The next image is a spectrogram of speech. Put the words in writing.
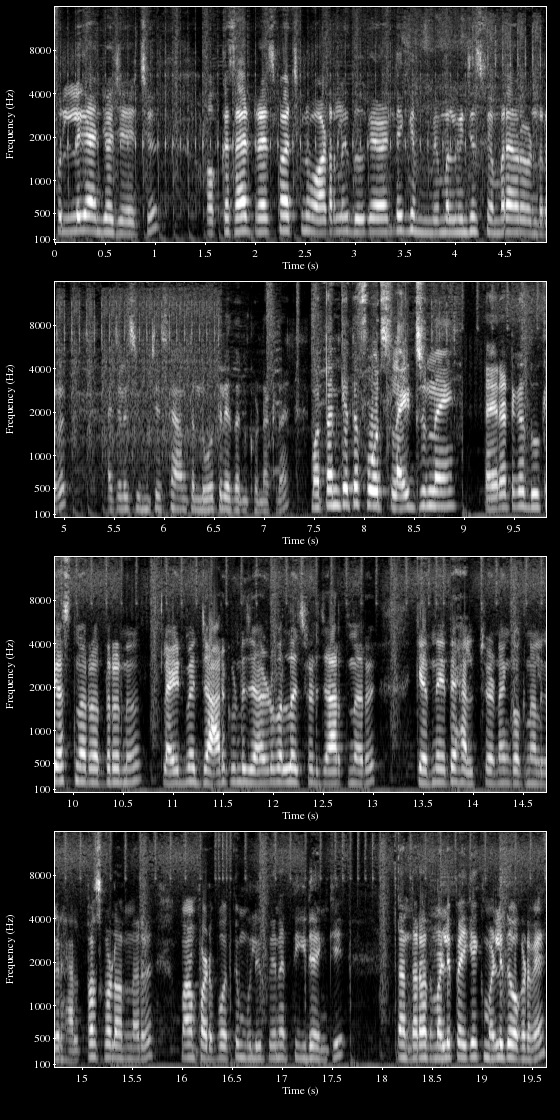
ఫుల్గా ఎంజాయ్ చేయొచ్చు. ఒక్కసారి డ్రెస్ మార్చుకుని వాటర్లోకి దూకామంటే ఇంక మిమ్మల్ని మించిన స్విమ్మర్ ఎవరు ఉండరు. యాక్చువల్లీ స్విమ్ చేసే అంత లోతు లేదనుకోండి అక్కడ. మొత్తానికి అయితే ఫోర్ స్లైడ్స్ ఉన్నాయి. డైరెక్ట్గా దూకేస్తున్నారు అందరూ స్లైడ్ మీద జారకుండా జారడం వల్ల వచ్చినట్టు జారుతున్నారు. కింద అయితే హెల్ప్ చేయడానికి ఒక నలుగురు హెల్పర్స్ కూడా ఉన్నారు. మనం పడిపోతే మునిగిపోయినా తీయడానికి. దాని తర్వాత మళ్ళీ పైకి మళ్ళీ దూకడమే.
